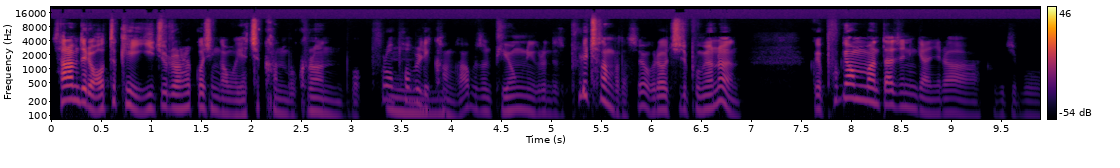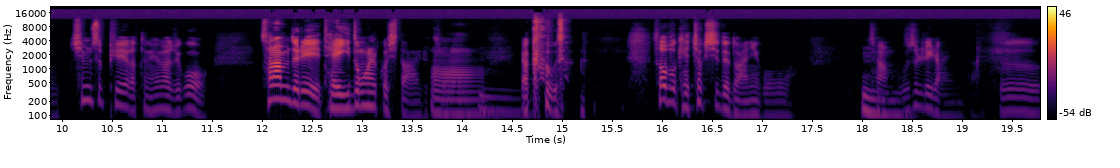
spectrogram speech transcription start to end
사람들이 어떻게 이주를 할 것인가 뭐 예측한 뭐 그런 뭐 프로퍼블리카인가 무슨 비영리 그런 데서 필리처상 받았어요. 그래서 진짜 보면은 그게 폭염만 따지는 게 아니라 그 뭐지 뭐 침수 피해 같은 거 해가지고 사람들이 대이동할 것이다 이렇게 어, 음, 약간 무슨 서부 개척 시대도 아니고 음. 참 웃을 일이 아닙니다. 그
